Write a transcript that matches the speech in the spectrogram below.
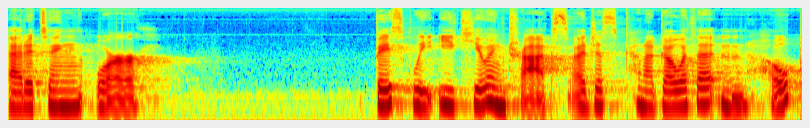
editing, or basically EQing tracks. I just kind of go with it and hope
